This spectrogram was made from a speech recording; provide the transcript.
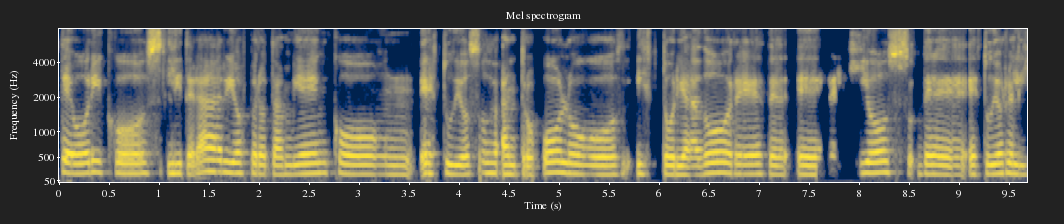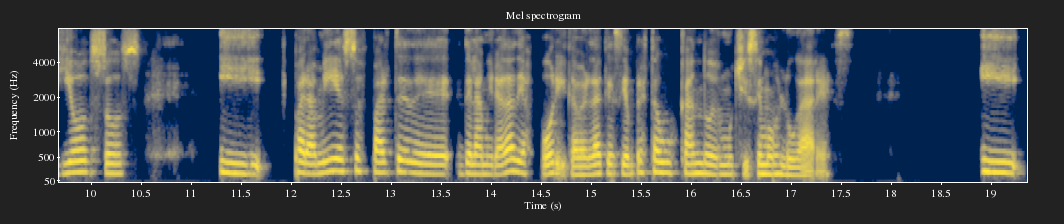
teóricos literarios, pero también con estudiosos antropólogos, historiadores de, eh, de estudios religiosos. Y para mí eso es parte de, de la mirada diaspórica, ¿verdad? Que siempre está buscando en muchísimos lugares. Y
